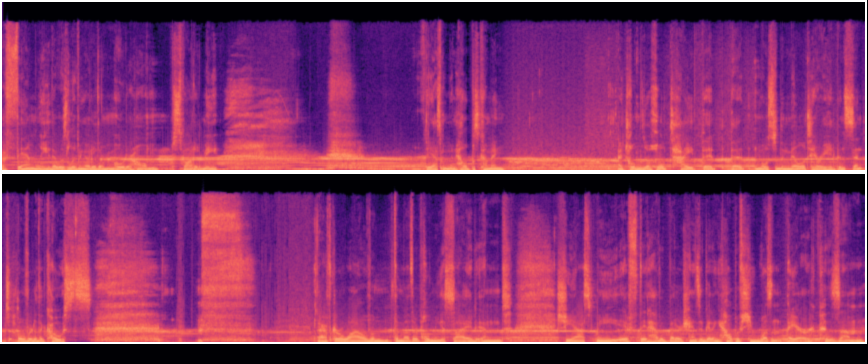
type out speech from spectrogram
a family that was living out of their motorhome spotted me. They asked me when help was coming. I told them to hold tight that, that most of the military had been sent over to the coasts. After a while, the, the mother pulled me aside and she asked me if they'd have a better chance of getting help if she wasn't there, because um,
